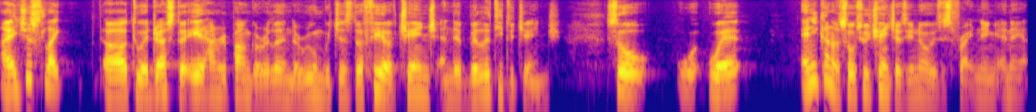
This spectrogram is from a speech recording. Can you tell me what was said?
I just like uh, to address the 800 pound gorilla in the room, which is the fear of change and the ability to change. So, where any kind of social change, as you know, is frightening, and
